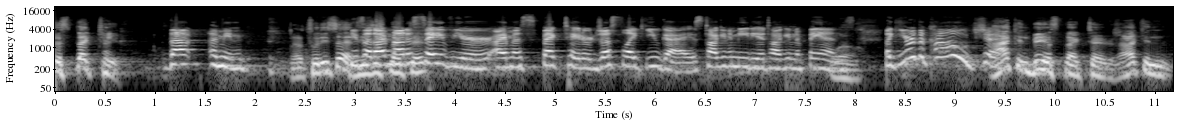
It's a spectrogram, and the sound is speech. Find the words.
a spectator. That I mean, That's what he said. he He's said, "I'm not a savior. I'm a spectator, just like you guys, talking to media, talking to fans. Well. like you're the coach, I can be a spectator. I can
